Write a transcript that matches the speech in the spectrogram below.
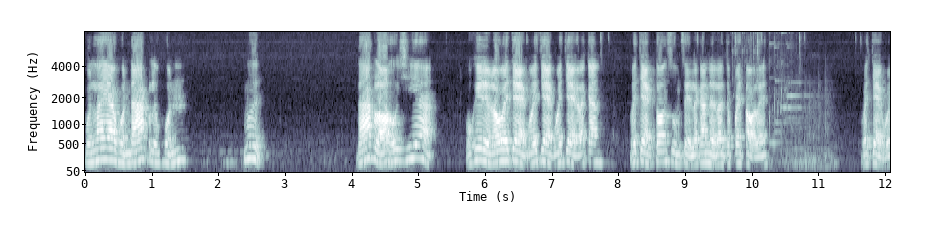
ผลอะไรอะผลดาร์กหรือผล มืดดาร์กเหรอโอ้ยเชี่ยโอเคเดี๋ยวเราไว้แจกไว้แจกไว้แจกแล้วกัน ไว้แจกตอนสุ่มเสร็จแล้วกันเดี๋ยวเราจะไปต่อเลย ไว้แจกไว้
